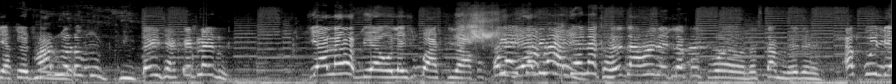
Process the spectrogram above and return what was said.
જેકેટ હારું એડો હું જેકેટ લઈ લઉં ક્યાં બે ઓ લઈશું બાકી રાખો અલે ઈ આગળ. ના ઘરે જવાનું એટલે કોઈ રસ્તામાં લઈ રહે. આ કોઈ લે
